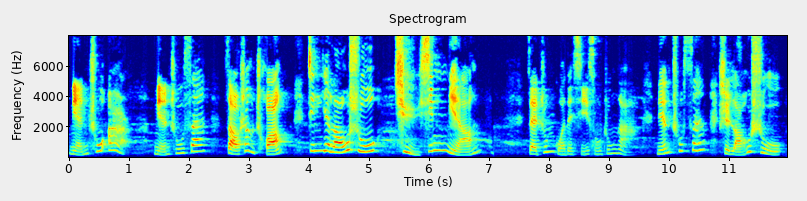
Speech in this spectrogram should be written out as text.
年初二。年初三早上床，今夜老鼠娶新娘。在中国的习俗中啊，年初三是老鼠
